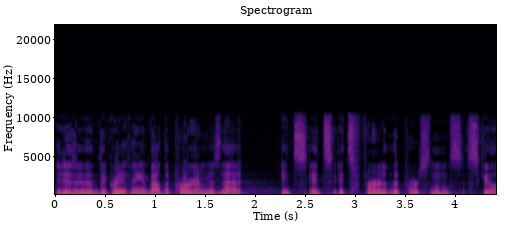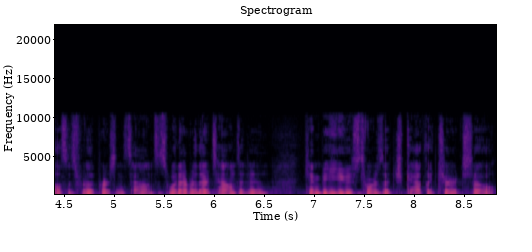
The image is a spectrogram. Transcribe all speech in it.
It is. The great thing about the program is that it's, it's, it's for the person's skills, it's for the person's talents. It's whatever they're talented in can be used towards the Catholic Church. So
